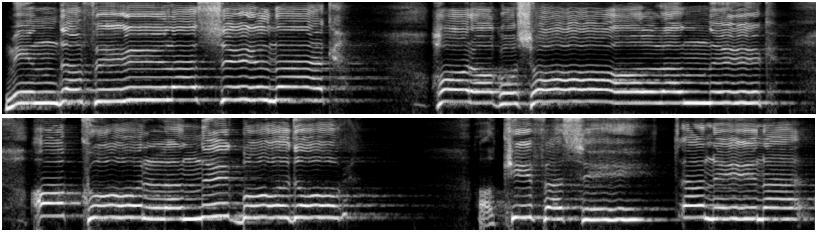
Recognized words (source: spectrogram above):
mindenféle szélnek haragosan lennék, akkor lennék boldog, ha kifeszítenének,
